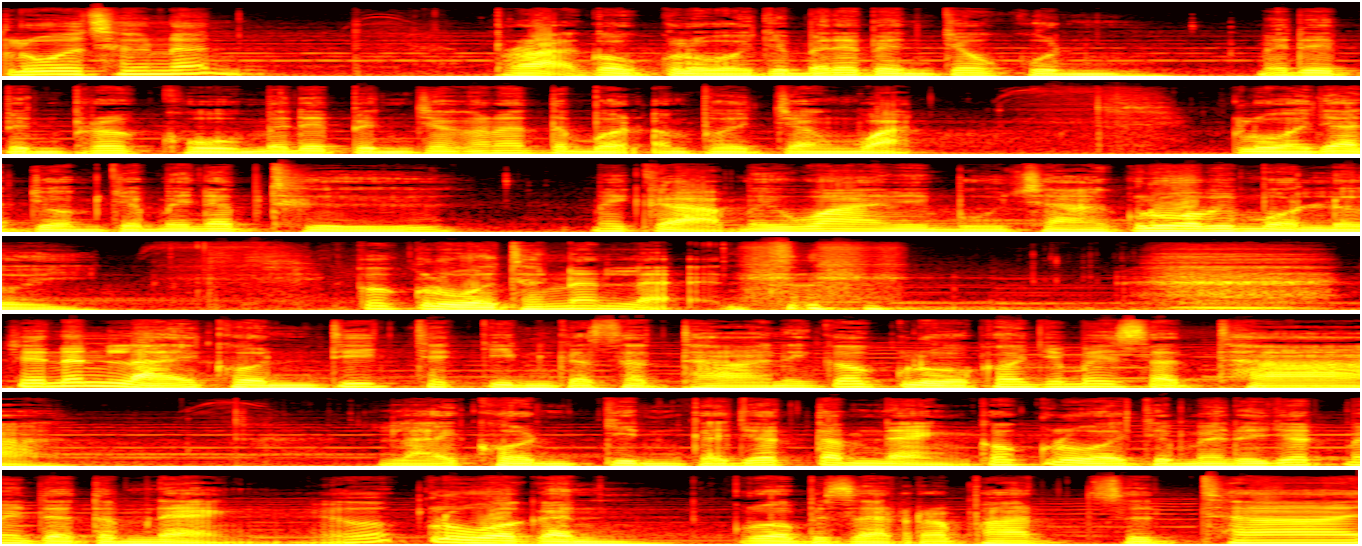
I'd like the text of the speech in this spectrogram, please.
กลัวเช่นนั้น พระก็กลัวจะไม่ได้เป็นเจ้าคุณ ไม่ได้เป็นพระครูไม่ได้เป็นเจ้าคณะตำบลอำเภอจังหวัด กลัวญาติโยมจะไม่นับถือ ไม่กราบไม่ไหว้ไม่บูชากลัวไปหมดเลย ก็กลัวทั้งนั้นแหละฉะนั้นหลายคนที่จะกินกับศรัทธานี่ก็กลัวเขาจะไม่ศรัทธา หลายคนกินกับยศตำแหน่ง ก็กลัวจะไม่ได้ยศไม่ได้ตำแหน่งก็กลัวกัน กลัวไปสารพัดสุดท้าย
